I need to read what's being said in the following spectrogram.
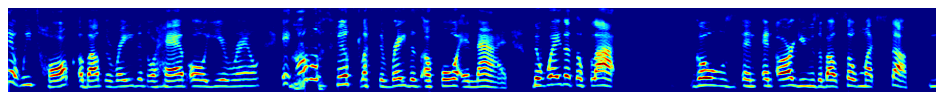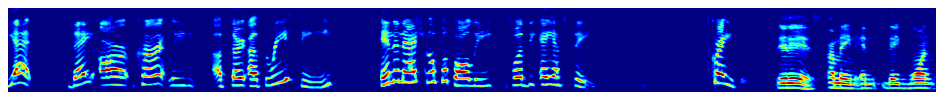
that we talk about the Ravens or have all year round, it mm. almost feels like the Ravens are four and nine. The way that the flock goes and, and argues about so much stuff, yet they are currently a third a three seed in the National Football League for the AFC. It's crazy. It is. I mean, and they've won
